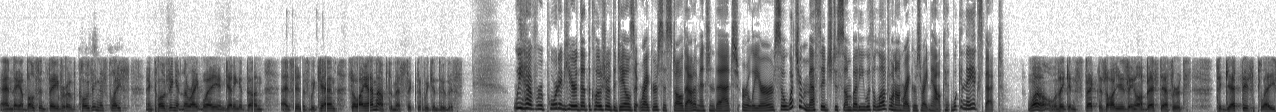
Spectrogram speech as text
And they are both in favor of closing this place and closing it in the right way and getting it done as soon as we can. So I am optimistic that we can do this. We have reported here that the closure of the jails at Rikers has stalled out. I mentioned that earlier. So, what's your message to somebody with a loved one on Rikers right now? What can they expect? Well, what they can expect is all using our best efforts to get this place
